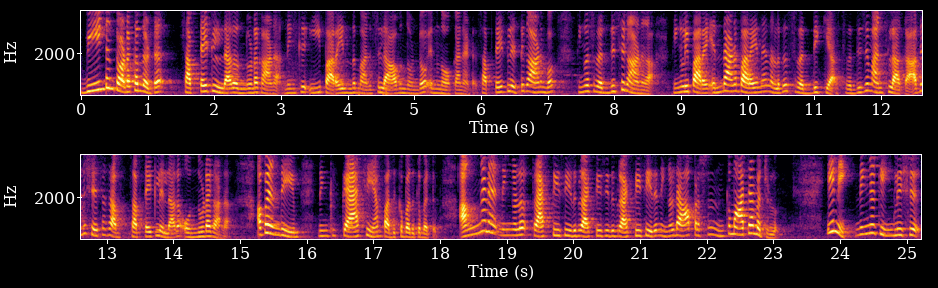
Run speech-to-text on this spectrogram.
വീണ്ടും തുടക്കം തൊട്ട് സബ് ടൈറ്റിൽ ഇല്ലാതെ ഒന്നുകൂടെ കാണുക. നിങ്ങൾക്ക് ഈ പറയുന്നത് മനസ്സിലാവുന്നുണ്ടോ എന്ന് നോക്കാനായിട്ട്. സബ് ടൈറ്റിൽ ഇട്ട് കാണുമ്പോൾ നിങ്ങൾ ശ്രദ്ധിച്ച് കാണുക. നിങ്ങൾ ഈ പറ എന്താണ് പറയുന്നത് എന്നുള്ളത് ശ്രദ്ധിക്കുക. ശ്രദ്ധിച്ച് മനസ്സിലാക്കുക. അതിനുശേഷം സബ് സബ് ടൈറ്റിൽ ഇല്ലാതെ ഒന്നുകൂടെ കാണുക. അപ്പോൾ എന്ത് ചെയ്യും? നിങ്ങൾക്ക് ക്യാച്ച് ചെയ്യാൻ പതുക്കെ പതുക്കെ പറ്റും. അങ്ങനെ നിങ്ങൾ പ്രാക്ടീസ് ചെയ്ത് പ്രാക്ടീസ് ചെയ്ത് പ്രാക്ടീസ് ചെയ്ത് നിങ്ങളുടെ ആ പ്രശ്നം നിങ്ങൾക്ക് മാറ്റാൻ പറ്റുള്ളൂ. ഇനി നിങ്ങൾക്ക് ഇംഗ്ലീഷ്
